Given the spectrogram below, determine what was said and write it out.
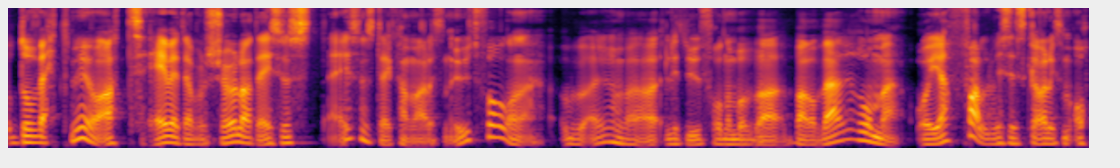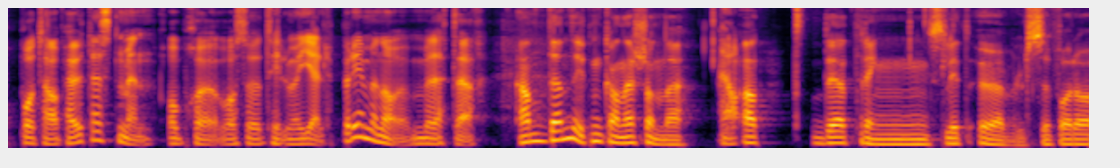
Og da vet vi jo at Jeg vet iallfall sjøl at jeg syns, det kan være litt sånn utfordrende. Jeg kan være litt utfordrende å bare, bare være i rommet. Og iallfall hvis jeg skal liksom opp på terapeuttesten min og prøve å til og med hjelpe dem med, noe, med dette. her. Ja, Den biten kan jeg skjønne. Ja. At det trengs litt øvelse for å,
